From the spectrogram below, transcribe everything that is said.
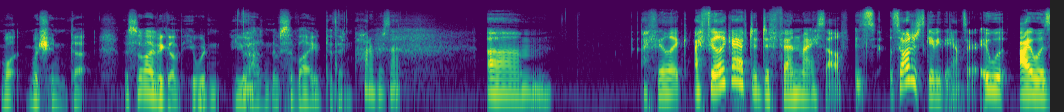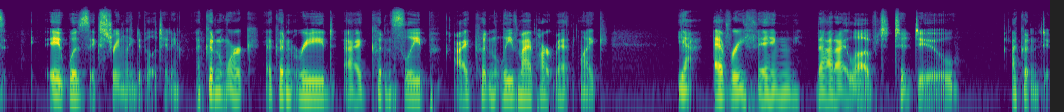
what wishing that the survivor guilt you wouldn't you Yeah. hadn't have survived the thing. hundred percent. Um, I feel like I feel like I have to defend myself. It's, so I'll just give you the answer. It was I was it was extremely debilitating. I couldn't work. I couldn't read. I couldn't sleep. I couldn't leave my apartment. Like, yeah, everything that I loved to do, I couldn't do.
